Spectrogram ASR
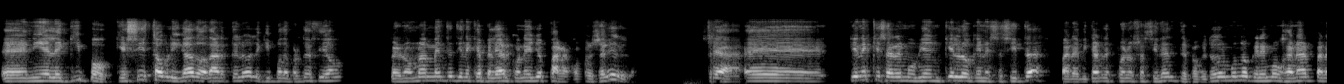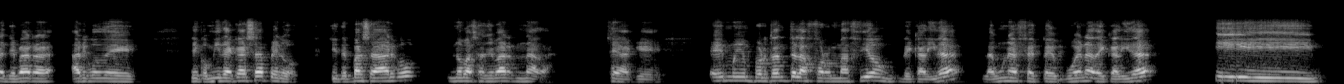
eh, ni el equipo que sí está obligado a dártelo, el equipo de protección, pero normalmente tienes que pelear con ellos para conseguirlo. O sea, eh, tienes que saber muy bien qué es lo que necesitas para evitar después los accidentes, porque todo el mundo queremos ganar para llevar algo de, de comida a casa, pero si te pasa algo, no vas a llevar nada. O sea que es muy importante la formación de calidad una FP buena, de calidad y,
